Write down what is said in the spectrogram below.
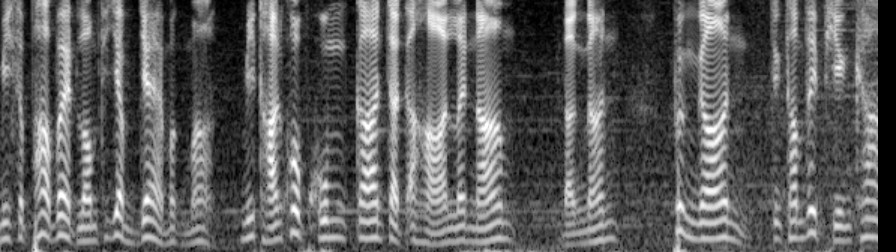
มีสภาพแวดล้อมที่ย่ำแย่มากๆ มีฐานควบคุมการจัดอาหารและน้ำดังนั้นพึ่งงานจึงทำได้เพียงแค่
